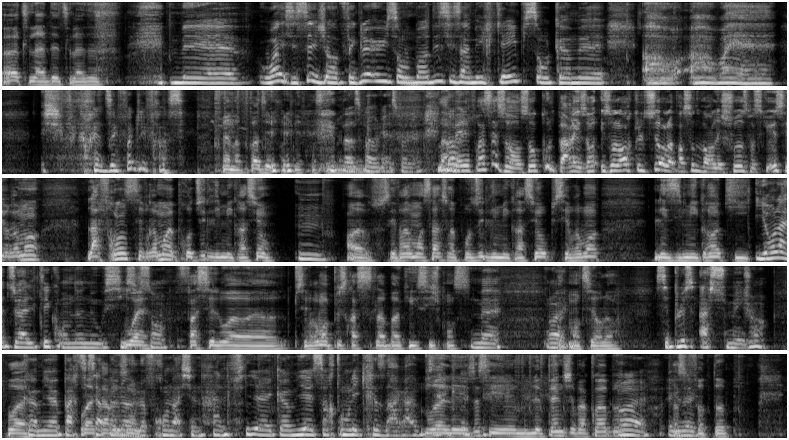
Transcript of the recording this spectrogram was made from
Ah, tu l'as dit, tu l'as dit. Mais euh, ouais, c'est ça. Genre, fait que là, eux, ils sont bandés, ces Américains, puis ils sont comme. euh, oh, ah ouais. euh, je sais pas comment dire. Fuck les Français. Non, non, pas dire fuck les Français. Non, c'est pas vrai, c'est pas vrai. Non, Non, mais les Français sont, sont cool, pareil. Ils ont, ils ont leur culture, leur façon de voir les choses, parce que eux, c'est vraiment. La France, c'est vraiment un produit de l'immigration. Ouais, c'est vraiment ça, c'est un produit de l'immigration, puis c'est vraiment les immigrants qui. Ils ont la dualité qu'on a, nous aussi, Ouais, ce sont. facile, ouais. C'est vraiment plus raciste là-bas qu'ici, je pense. Mais. Pas Ouais. te mentir, là. C'est plus assumé, genre. Ouais. Comme il y a un parti qui s'appelle le, Front National, puis euh, comme il y a sortons les crises d'arabe. Ouais, les, ça, c'est Le Pen, je sais pas quoi, bro. Ouais, Ça, c'est fucked up.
